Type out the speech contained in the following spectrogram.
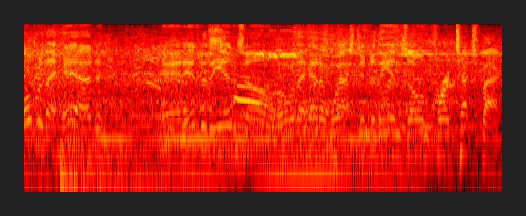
over the head and into the end zone. Over the head of West into the end zone for a touchback.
